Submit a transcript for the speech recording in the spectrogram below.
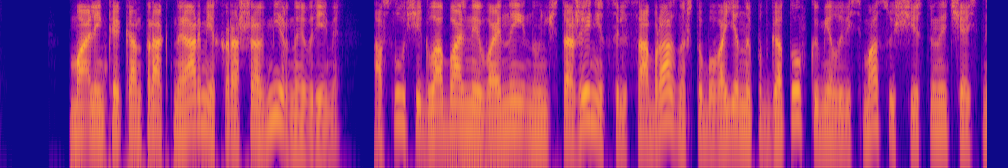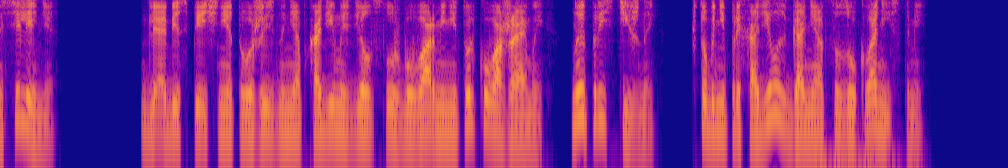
Маленькая контрактная армия хороша в мирное время, а в случае глобальной войны на уничтожение целесообразно, чтобы военную подготовку имела весьма существенная часть населения. Для обеспечения этого жизненно необходимо сделать службу в армии не только уважаемой, но и престижной, чтобы не приходилось гоняться за уклонистами.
